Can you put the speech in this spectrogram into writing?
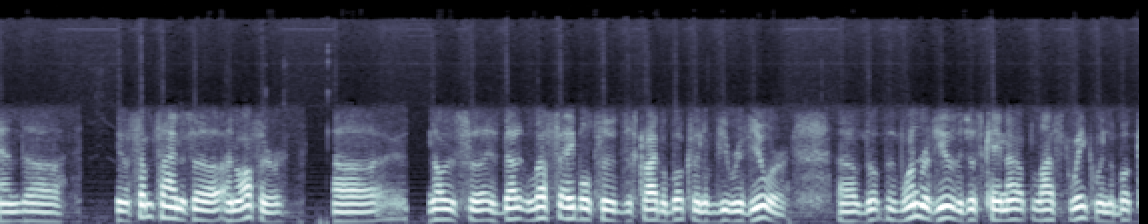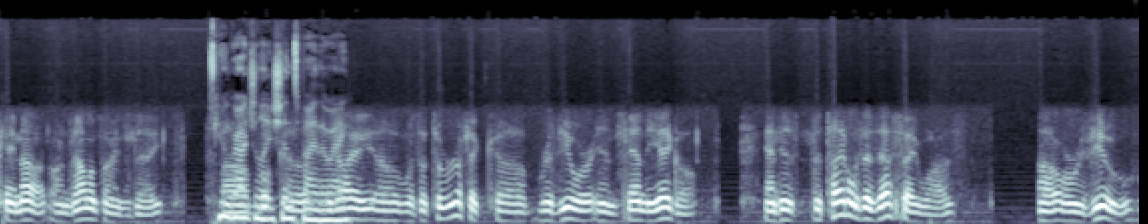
And, uh, you know, sometimes uh, an author uh, knows uh, is better, less able to describe a book than a reviewer. Uh, the, the one review that just came out last week when the book came out on Valentine's Day. Congratulations, uh, book, uh, by the way. I uh, was a terrific uh, reviewer in San Diego, and his the title of his essay was uh, or review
